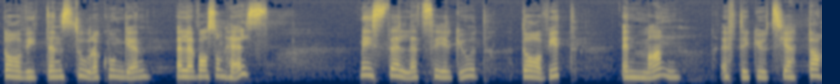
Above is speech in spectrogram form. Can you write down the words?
David den stora kungen eller vad som helst. Men istället säger Gud, David, en man efter Guds hjärta.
